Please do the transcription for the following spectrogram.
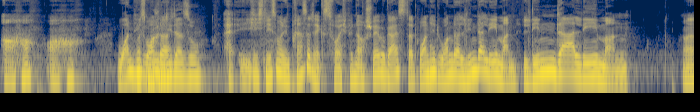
Aha, aha. One Hit Was machen Wonder. die da so? Äh, Ich, ich lese mal den Pressetext vor. Ich bin auch schwer begeistert. One Hit Wonder Linda Lehmann. Linda Lehmann. Ja,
